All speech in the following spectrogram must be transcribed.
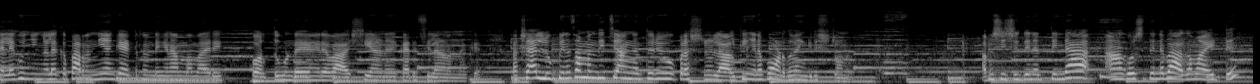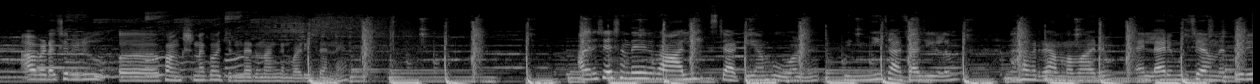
ചില കുഞ്ഞുങ്ങളൊക്കെ പറഞ്ഞ് ഞാൻ കേട്ടിട്ടുണ്ട് ഇങ്ങനെ അമ്മമാര് പുറത്ത് കൊണ്ടുപോയി ഭയങ്കര വാശിയാണ് കരച്ചിലാണെന്നൊക്കെ. പക്ഷെ അല്ലൂപ്പിനെ സംബന്ധിച്ച് അങ്ങനത്തെ ഒരു പ്രശ്നമില്ല. ആൾക്ക് ഇങ്ങനെ പോണത് ഭയങ്കര ഇഷ്ടമാണ്. അപ്പൊ ശിശുദിനത്തിന്റെ ആഘോഷത്തിന്റെ ഭാഗമായിട്ട് അവിടെ ചെറിയൊരു ഫംഗ്ഷനൊക്കെ വെച്ചിട്ടുണ്ടായിരുന്നു അംഗൻവാടിയിൽ തന്നെ. അതിനുശേഷം ദേ റാലി സ്റ്റാർട്ട് ചെയ്യാൻ പോവാണ്. കുഞ്ഞി ചാച്ചാജികളും അവരുടെ അമ്മമാരും എല്ലാരും കൂടി ചേർന്നിട്ട് ഒരു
